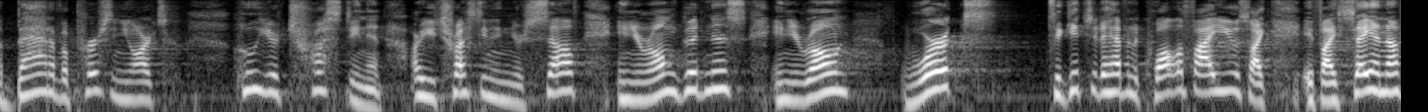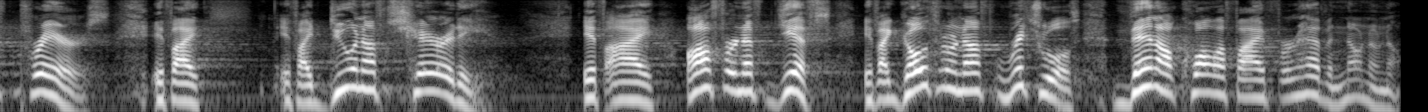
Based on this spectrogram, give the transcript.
a bad of a person you are, it's who you're trusting in. Are you trusting in yourself, in your own goodness, in your own works to get you to heaven to qualify you? It's like if I say enough prayers, if I if I do enough charity, if I offer enough gifts, if I go through enough rituals, then I'll qualify for heaven. No, no, no.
